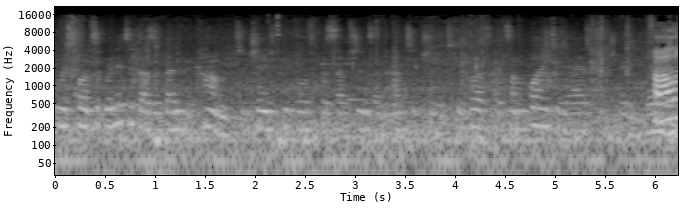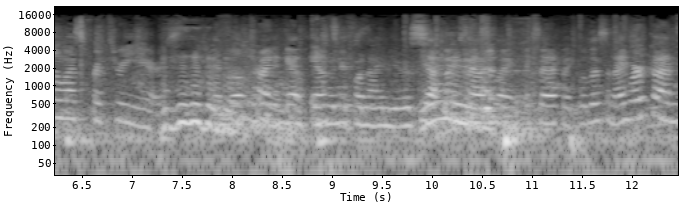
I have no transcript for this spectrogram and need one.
responsibility does it then become to change people's perceptions and attitudes? Because at some point it has to change. Follow us for three years and we'll try to get Been doing answers. for nine years. Yeah, exactly, exactly. Well, listen, I work on,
